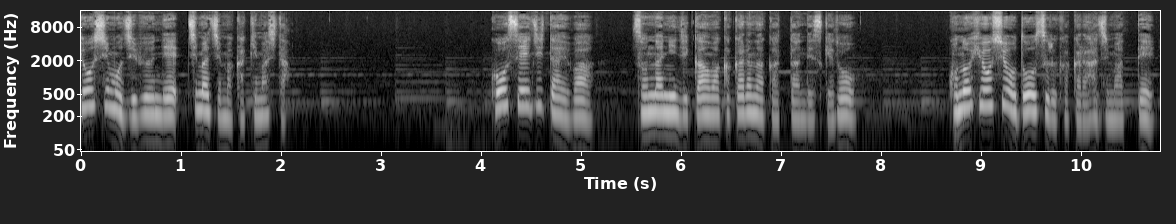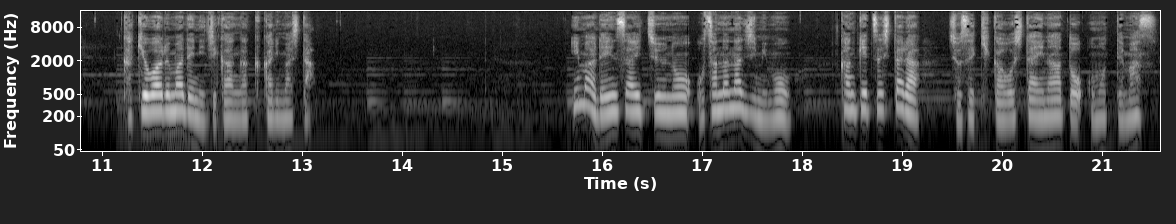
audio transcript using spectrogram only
表紙も自分でちまちま書きました。構成自体はそんなに時間はかからなかったんですけどこの表紙をどうするかから始まって書き終わるまでに時間がかかりました。今連載中の幼なじみも完結したら書籍化をしたいなと思ってます。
